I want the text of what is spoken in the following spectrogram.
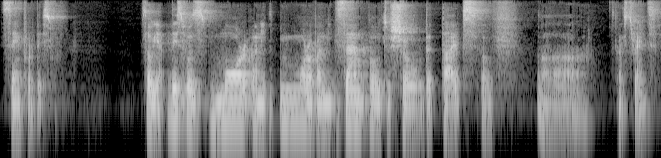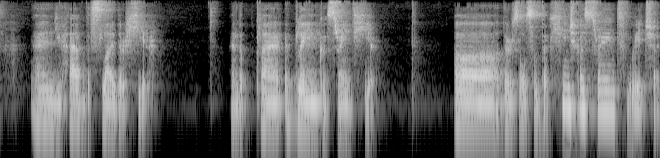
Same for this one. So yeah, this was more, an, more of an example to show the types of uh, constraints. And you have the slider here and the plane constraint here. Uh, there's also the hinge constraint, which I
